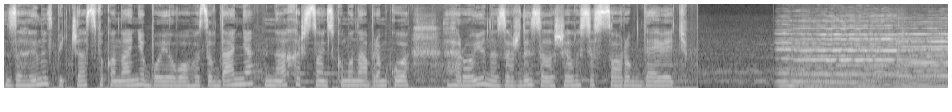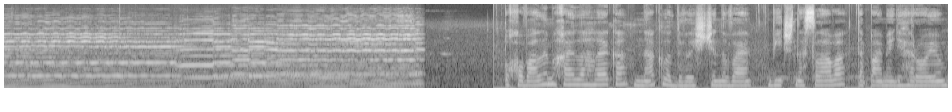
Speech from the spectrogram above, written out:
загинув під час виконання бойового завдання на Херсонському напрямку. Герою назавжди залишилося 49. Поховали Михайла Глека на кладовищі Нове. Вічна слава та пам'ять герою.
